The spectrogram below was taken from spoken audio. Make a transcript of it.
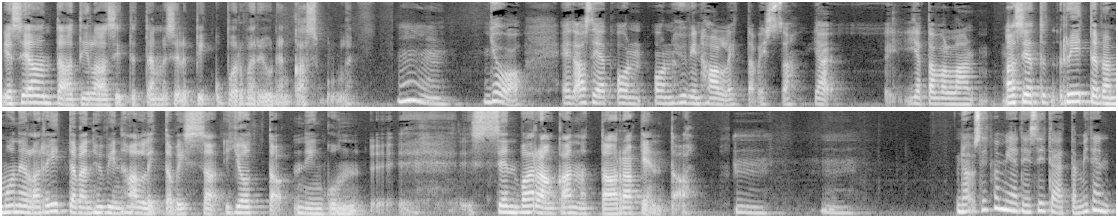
Ja se antaa tilaa sitten tämmöiselle pikkuporvariuden kasvulle. Mm, joo, että asiat on, on hyvin hallittavissa ja, ja tavallaan... Asiat riittävän monella riittävän hyvin hallittavissa, jotta niin kun, sen varaan kannattaa rakentaa. Mm. No sitten mä mietin sitä, että miten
